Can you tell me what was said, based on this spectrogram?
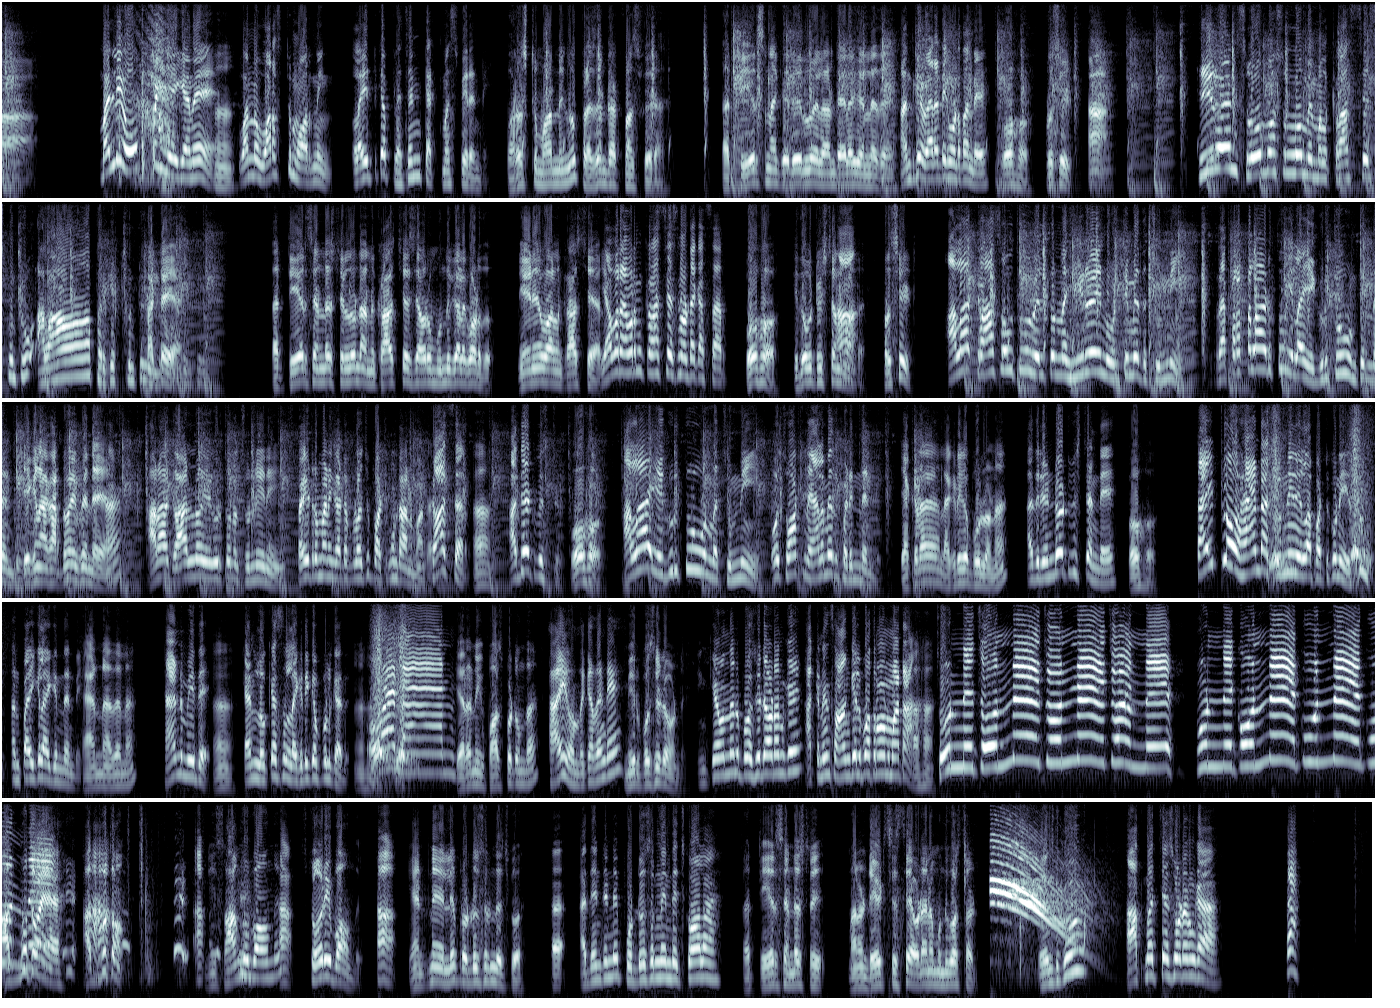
మళ్ళీ ఓపెన్ చేయగానే. వన్ వరస్ట్ మార్నింగ్ లైట్గా ప్లెజెంట్ అట్మాస్ఫియర్ అండి. First morning present atmosphere? Thirty years నా కెరీర్లో ఇలాంటి డైలాగ్ ఏం లేదే? అందుకే వెరైటీ ఉంటుందండి. ఓహో ప్రొసీడ్. హీరోయిన్ స్లో మోషన్లో మిమ్మల్ని క్రాస్ చేసుకుంటూ అలా పరిగెట్టుకుంటూ కట్టయ్య. థర్టీ ఇయర్స్ ఇండస్ట్రీలో నన్ను క్రాస్ చేసి ఎవరు ముందుకు వెళ్ళకూడదు నేనే వాళ్ళని క్రాస్ చేయాలి. ఎవరెవరిని క్రాస్ చేసిన ఉంటాయి కదా సార్. ఓహో ఇదొక ట్విస్ట్ అనమాట ప్రొసీడ్. అలా క్రాస్ అవుతూ వెళ్తున్న హీరోయిన్ ఒంటి మీద చున్ని రెపరెపలాడుతూ ఇలా ఎగురుతూ ఉంటుందండి. ఇక నాకు అర్థమైపోయింది? అలా గాల్లో ఎగురుతున్న చున్నీని స్పైడర్ మ్యాన్ గట్టపులో వచ్చి పట్టుకుంటా అనమాట కాదు సార్. అదే ట్విస్ట్. ఓహో. అలా ఎగురుతూ ఉన్న చున్ని ఓ చోట నేల మీద పడిందండి. ఎక్కడ? లకడిగా పూలోనా అది రెండో ట్విస్ట్ అండి. ఓహో. టైట్లో హ్యాండ్ ఆ చున్నీని ఇలా పట్టుకుని అని పైకి లాగిందండి. హ్యాండ్ అదేనా హ్యాండ్ మీదే. కానీ లొకేషన్ లకడి కప్పులు కాదు. ఎరా నీకు పాస్పోర్ట్ ఉందా? హాయ్ ఉంది కదండి. మీరు ప్రొసీడ్ అవ్వండి. ఇంకేముందని ప్రొసీడ్ అవడానికి అక్కడ నేను సాంగ్ వెళ్ళిపోతాను అనమాట. చున్ని చున్ని చున్ని చున్ని కున్ని కున్ని కున్ని కున్ని. అద్భుతం. అద్భుతం నీ సాంగ్ బాగుంది. స్టోరీ బాగుంది. వెంటనే వెళ్ళి ప్రొడ్యూసర్ తెచ్చుకో. అదేంటండి? ప్రొడ్యూసర్ నేను తెచ్చుకోవాలా? థర్టీ ఇయర్స్ ఇండస్ట్రీ మనం డేట్స్ ఇస్తే ఎవడైనా ముందుకు వస్తాడు ఎందుకు? ఆత్మహత్య చూడనుగా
